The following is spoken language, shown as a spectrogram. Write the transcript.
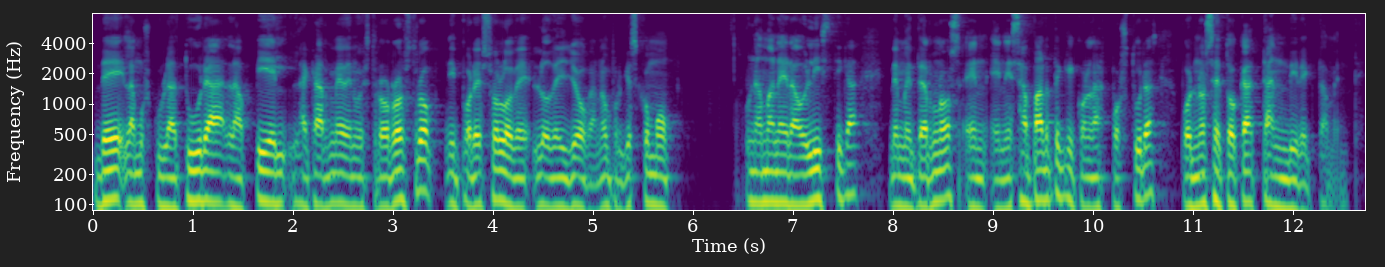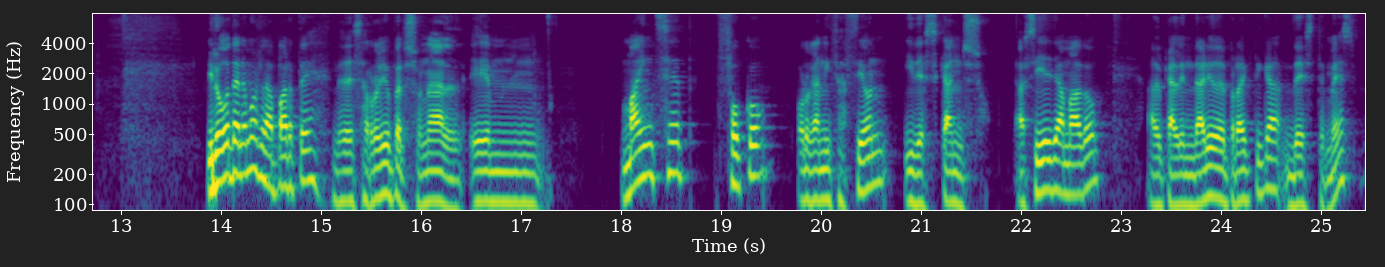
de la musculatura, la piel, la carne de nuestro rostro y por eso lo de, lo de yoga, ¿no? Porque es como una manera holística de meternos en, esa parte que con las posturas pues no se toca tan directamente. Y luego tenemos la parte de desarrollo personal. Em, mindset, foco, organización y descanso. Así he llamado al calendario de práctica de este mes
